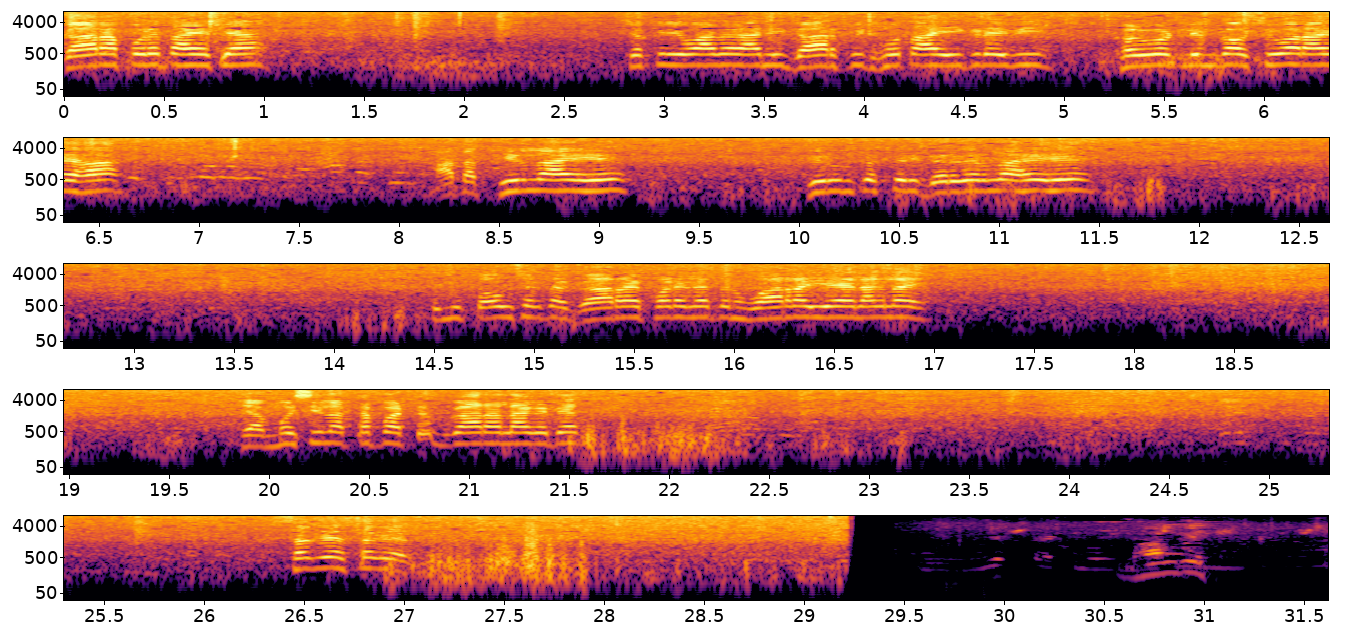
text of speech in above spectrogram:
गारा पडत आहे त्या चक्रीवादळ आणि गारपीट होत आहे इकडे बी. खळवट लिमगाव शिवार आहे हा. आता फिरला आहे हे. फिरून कस तरी गरगरला आहे हे. तुम्ही पाहू शकता गारा पडायला तर वारा यायला लागलाय. त्या म्हशीला टपाटप गारा लागत आहेत सगळ्या सगळ्यात भांगे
